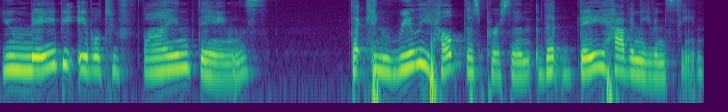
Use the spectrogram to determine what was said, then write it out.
you may be able to find things that can really help this person that they haven't even seen.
